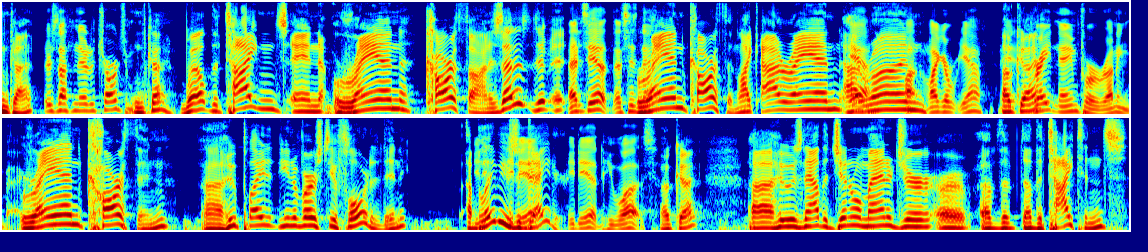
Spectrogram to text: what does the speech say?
Okay. There's nothing there to charge him with. Okay. Well, the Titans and Ran Carthon is that his? That's it. That's his name. Ran Carthon, like Iran, Yeah, Iran. li- Like a, yeah. Okay. Great name for a running back. Ran Carthon, uh, who played at the University of Florida, didn't he? I believe he was a did. Gator. He did. He was. Okay. Uh, who is now the general manager or, of the of the Titans?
